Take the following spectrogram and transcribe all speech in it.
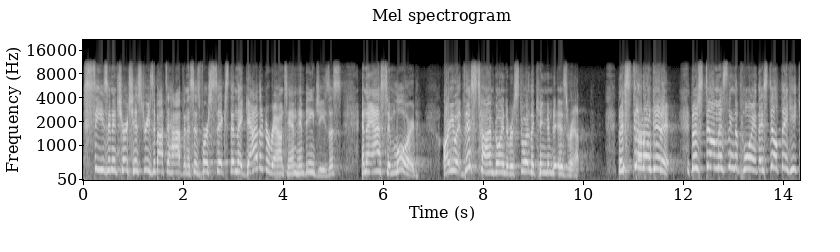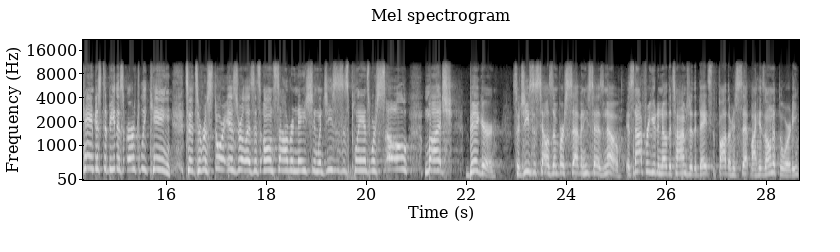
season in church history is about to happen. It says, verse 6 Then they gathered around him, him being Jesus, and they asked him, Lord, are you at this time going to restore the kingdom to Israel? They still don't get it. They're still missing the point. They still think he came just to be this earthly king, to, to restore Israel as its own sovereign nation, when Jesus' plans were so much bigger. So Jesus tells them, verse 7, he says, No, it's not for you to know the times or the dates the Father has set by his own authority,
